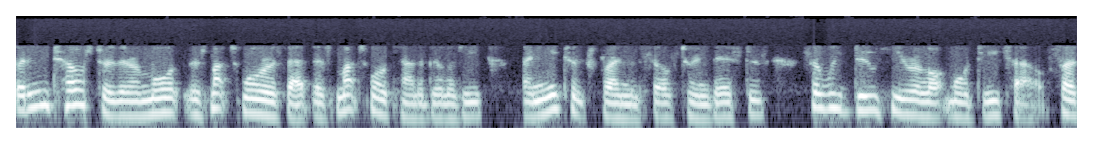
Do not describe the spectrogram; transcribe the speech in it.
But in Telstra, there are more, there's much more of that. There's much more accountability. They need to explain themselves to investors. So we do hear a lot more detail. So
